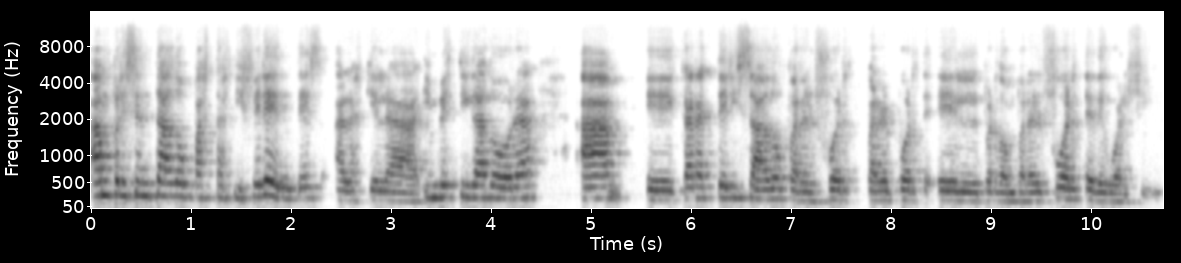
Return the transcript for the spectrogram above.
han presentado pastas diferentes a las que la investigadora ha eh, caracterizado para el, fuerte, para, el, el, perdón, para el fuerte de Gualfín.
